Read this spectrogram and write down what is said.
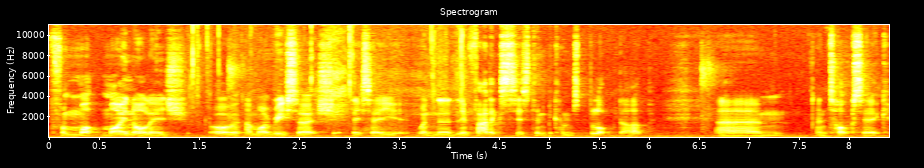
from what my knowledge or and my research, they say when the lymphatic system becomes blocked up um, and toxic,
